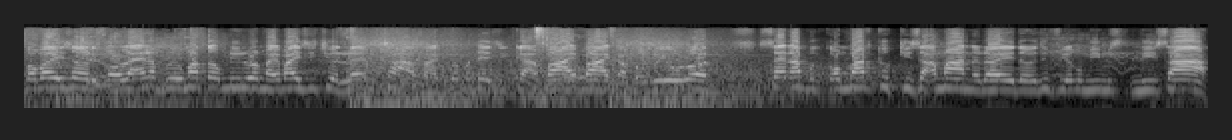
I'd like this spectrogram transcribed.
Và bây giờ thì có lẽ là Blue Master đi luôn máy bay di chuyển lên chả giải quyết vấn đề gì cả. Bye bye cả bờ luôn Setup một combat cực kỳ dã man ở đây tới từ phía của Misa.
